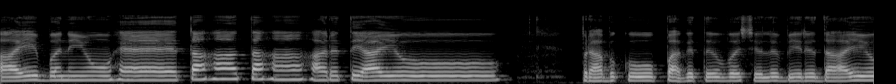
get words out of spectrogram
ਆਏ ਬਨਿਓ ਹੈ, ਤਹਾਂ ਤਹਾਂ ਹਰ ਧਿਆਇਓ। ਪ੍ਰਭ ਕੋ ਭਗਤ ਵਸ਼ਲ ਬਿਰਦਾਇਓ।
